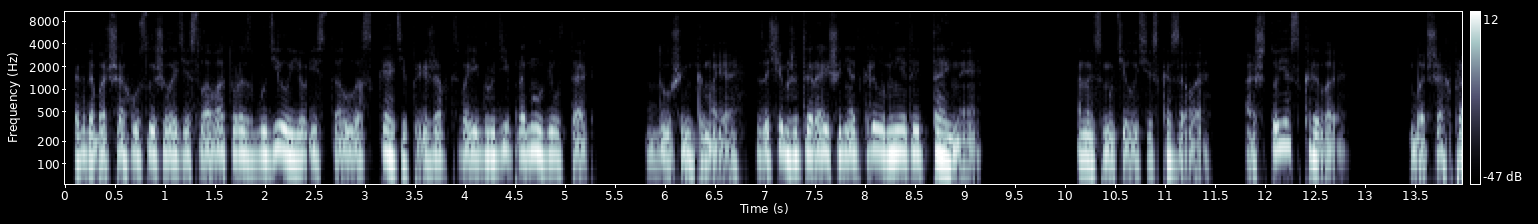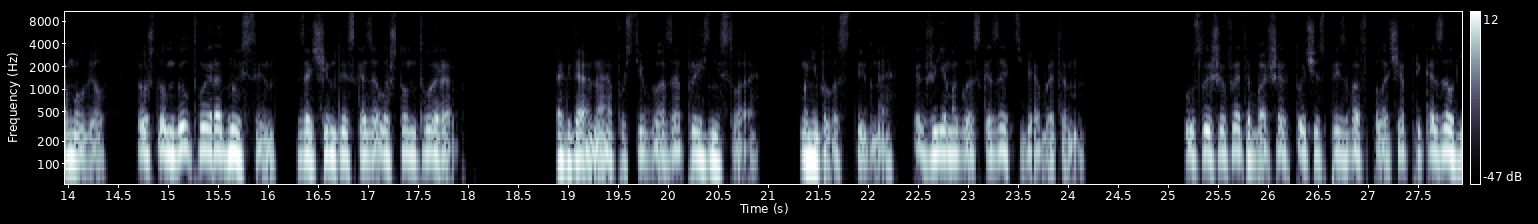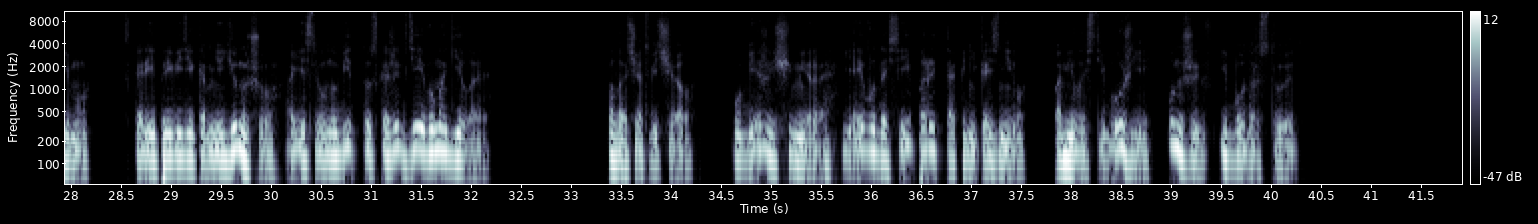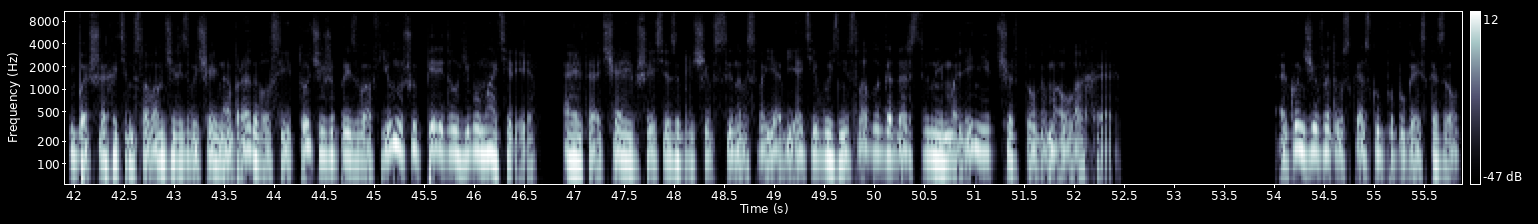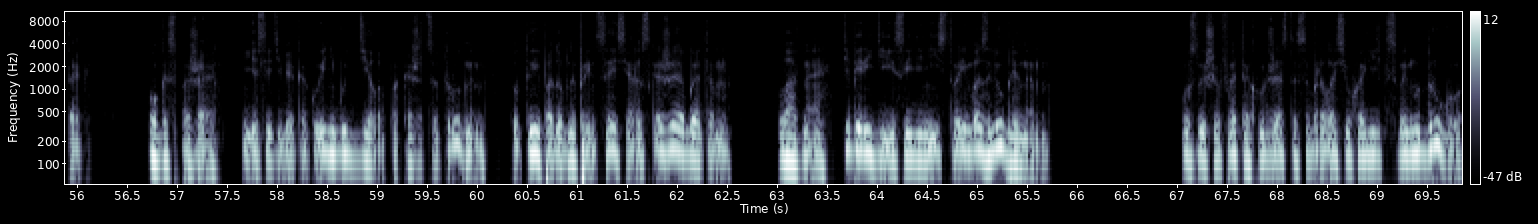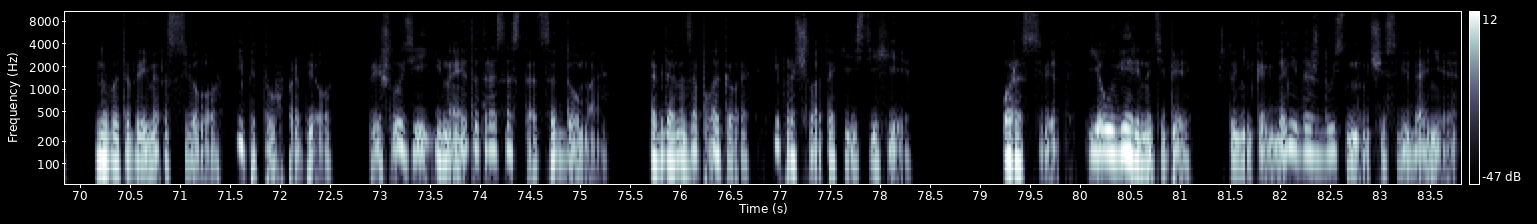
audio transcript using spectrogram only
Когда Батшах услышал эти слова, то разбудил ее и стал ласкать, и, прижав к своей груди, промолвил так. «Душенька моя, зачем же ты раньше не открыла мне этой тайны?» Она смутилась и сказала, «А что я скрыла?» Батшах промолвил, «То, что он был твой родной сын. Зачем ты сказала, что он твой раб?» Тогда она, опустив глаза, произнесла, «Мне было стыдно. Как же я могла сказать тебе об этом?» Услышав это, Батшах, тотчас призвав палача, приказал ему, «Скорее приведи ко мне юношу, а если он убит, то скажи, где его могила». Палач отвечал, Убежище мира, я его до сей поры так и не казнил. По милости Божьей, он жив и бодрствует. Батшах этим словам чрезвычайно обрадовался и, тотчас же призвав юношу, передал его матери, а эта отчаявшаяся, заключив сына в свои объятия, вознесла благодарственные моления к чертогам Аллаха. Окончив эту сказку, попугай сказал так. «О, госпожа, если тебе какое-нибудь дело покажется трудным, то ты, подобно принцессе, расскажи об этом». «Ладно, теперь иди и соединись с твоим возлюбленным». Услышав это, Худжаста собралась уходить к своему другу, но в это время рассвело, и петух пропел. Пришлось ей и на этот раз остаться дома. Тогда она заплакала и прочла такие стихи. «О, рассвет, я уверена теперь, что никогда не дождусь ночи свидания».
